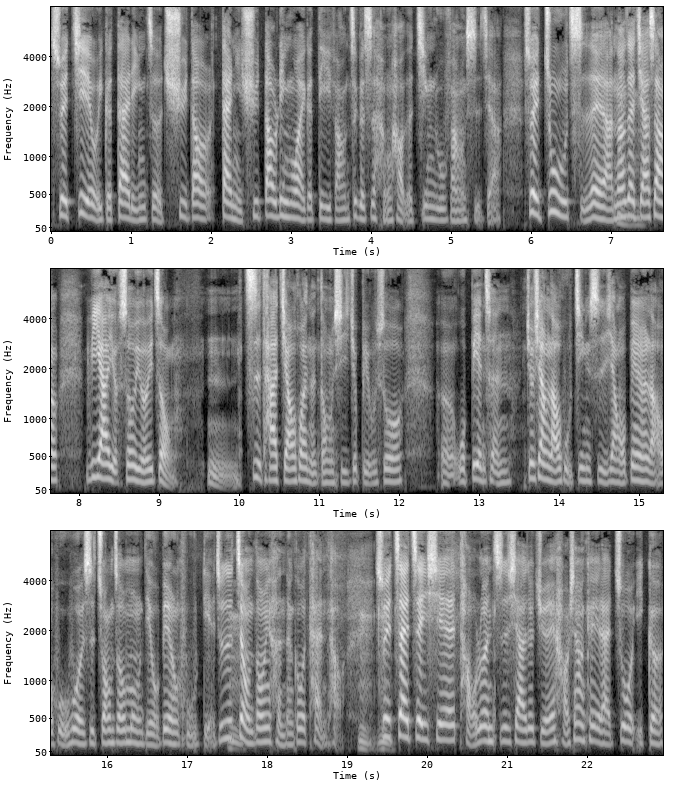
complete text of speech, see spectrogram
所以借由一个带领者去到带你去到另外一个地方，这个是很好的进入方式。这样，所以诸如此类啊。那再加上 VR 有时候有一种嗯自他交换的东西，就比如说呃，我变成就像老虎近视一样，我变成老虎，或者是庄周梦蝶，我变成蝴蝶，就是这种东西很能够探讨。嗯，所以在这些讨论之下，就觉得好像可以来做一个。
